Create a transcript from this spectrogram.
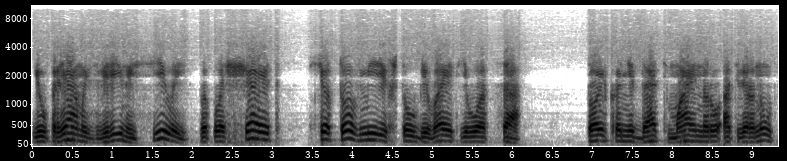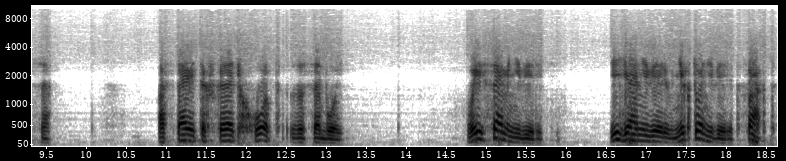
и упрямой звериной силой воплощает все то в мире, что убивает его отца. Только не дать Майнеру отвернуться, оставить, так сказать, ход за собой. Вы и сами не верите. И я не верю, никто не верит. Факт.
